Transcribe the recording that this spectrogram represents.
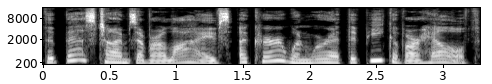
The best times of our lives occur when we're at the peak of our health,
